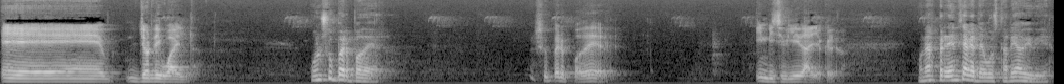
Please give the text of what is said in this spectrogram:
Eh, Jordi Wild. Un superpoder. Superpoder. Invisibilidad, yo creo. Una experiencia que te gustaría vivir.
